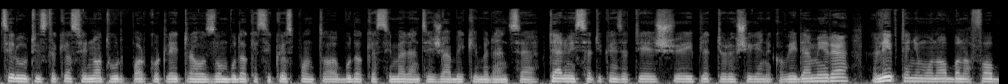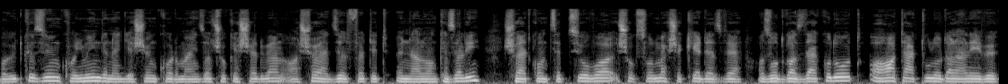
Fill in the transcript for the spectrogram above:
célul tűzte ki azt, hogy naturparkot létrehozzon Budakeszi központtal, Budakeszi medence és Zsábéki medence természeti környezeti és épülettörökségének a védelmére. Léptenyomon abban a falba ütközünk, hogy minden egyes önkormányzat sok esetben a saját zöldfeltét önállóan kezeli, saját koncepcióval, sokszor meg se kérdezve az ott gazdálkodót, a határ túloldalán oldalán lévő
